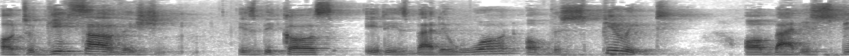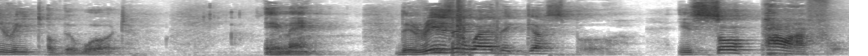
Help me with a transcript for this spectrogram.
or to give salvation is because it is by the word of the Spirit or by the Spirit of the word. Amen. The reason why the gospel is so powerful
